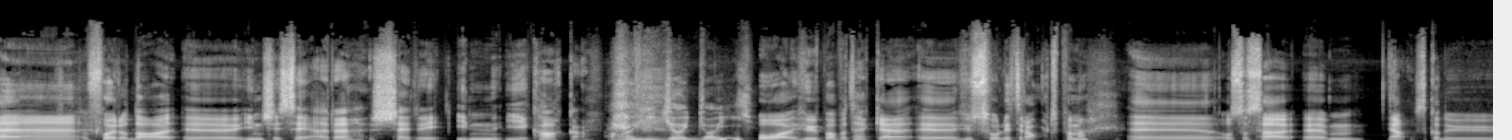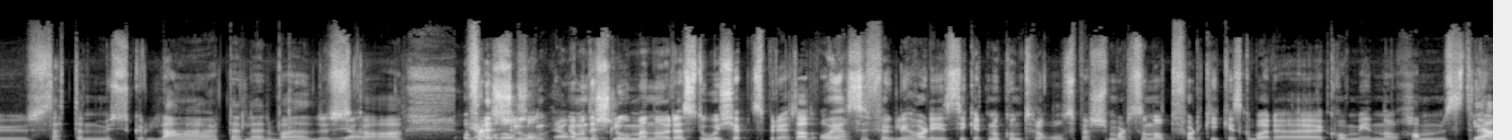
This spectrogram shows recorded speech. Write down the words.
Eh, for å da eh, injisere sherry inn i kaka. Oi, oi, oi! Og hun på apoteket eh, hun så litt rart på meg. Eh, og så sa hun ehm, ja, skal du sette den muskulært, eller hva du skal Og For det slo, også- ja. ja, men det slo meg når jeg sto og kjøpte sprøyta, at å ja, selvfølgelig har de sikkert noen kontrollspørsmål, sånn at folk ikke skal bare komme inn og hamstre Ja.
